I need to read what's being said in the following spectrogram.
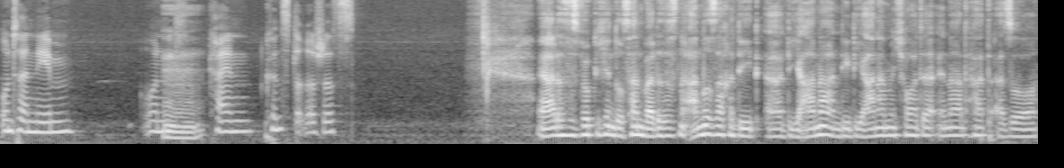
Unternehmen und mhm. kein künstlerisches. Ja, das ist wirklich interessant, weil das ist eine andere Sache, die äh, Diana, an die Diana mich heute erinnert hat. Also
